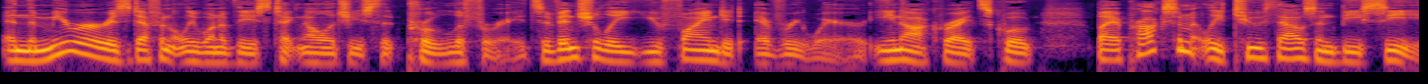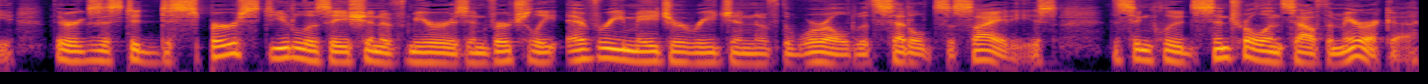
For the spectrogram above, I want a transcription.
And the mirror is definitely one of these technologies that proliferates. Eventually, you find it everywhere. Enoch writes, quote, by approximately 2000 BC, there existed dispersed utilization of mirrors in virtually every major region of the world with settled societies. This includes Central and South America.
